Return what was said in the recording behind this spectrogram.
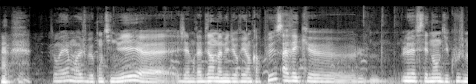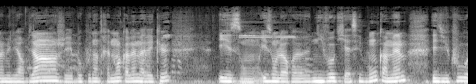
ouais, moi, je veux continuer. euh, J'aimerais bien m'améliorer encore plus. Avec euh, le FC Nantes, du coup, je m'améliore bien. J'ai beaucoup d'entraînement quand même avec eux. Ils ont, ils ont leur euh, niveau qui est assez bon quand même. Et du coup,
